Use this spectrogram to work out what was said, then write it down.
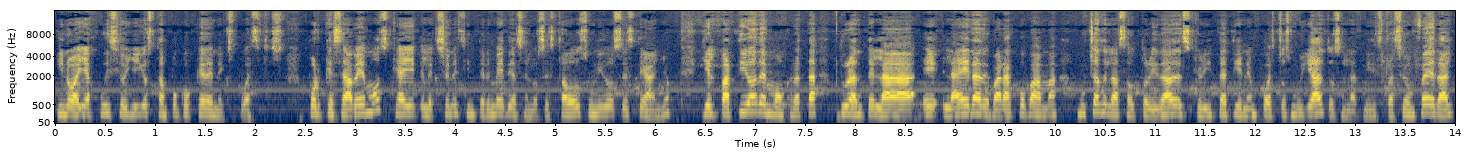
y no haya juicio y ellos tampoco queden expuestos. Porque sabemos que hay elecciones intermedias en los Estados Unidos este año y el Partido Demócrata, durante la, eh, la era de Barack Obama, muchas de las autoridades que ahorita tienen puestos muy altos en la administración federal,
